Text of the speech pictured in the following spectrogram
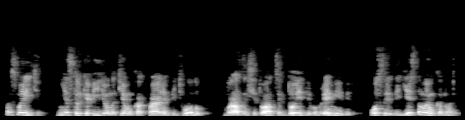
посмотрите несколько видео на тему, как правильно пить воду в разных ситуациях, до еды, во время еды, после еды, есть на моем канале.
